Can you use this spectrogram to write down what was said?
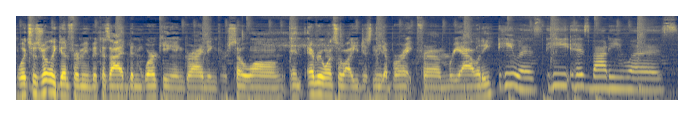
which was really good for me because I had been working and grinding for so long, and every once in a while you just need a break from reality. He was. He. His body was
